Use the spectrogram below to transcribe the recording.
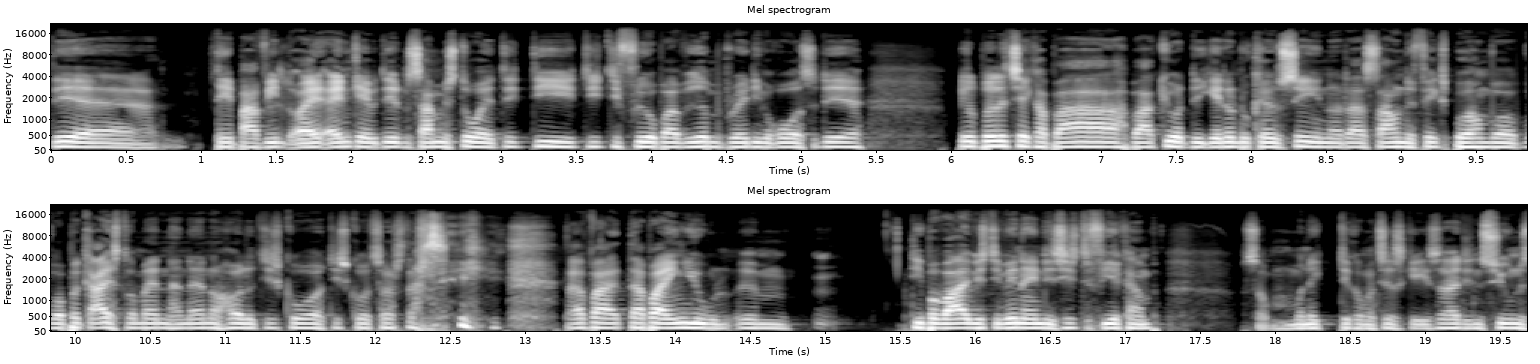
Det er, det er bare vildt, og angrebet, det er den samme historie. De, de, de, de flyver bare videre med Brady ved råd, så det er, Bill Belichick har bare, har bare gjort det igen, og du kan jo se, når der er sound effects på ham, hvor, hvor begejstret manden han er, når holdet de scorer, de scorer touchdowns. der, er bare, der er bare ingen jul. Um, de er på vej, hvis de vinder ind i de sidste fire kampe, så må ikke det kommer til at ske, så har de den syvende,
